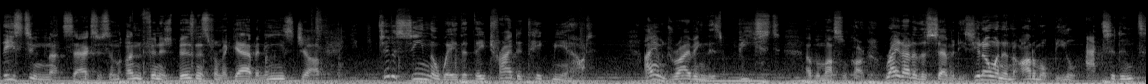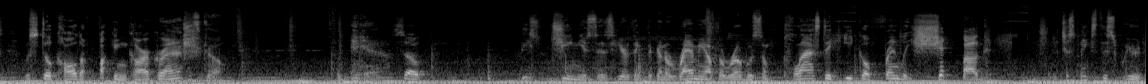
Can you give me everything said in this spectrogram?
These two nutsacks are some unfinished business from a Gabonese job. You should have seen the way that they tried to take me out. I am driving this beast of a muscle car right out of the 70s. You know when an automobile accident was still called a fucking car crash? Let's go. Yeah, so these geniuses here think they're gonna ram me off the road with some plastic, eco-friendly It just makes this weird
